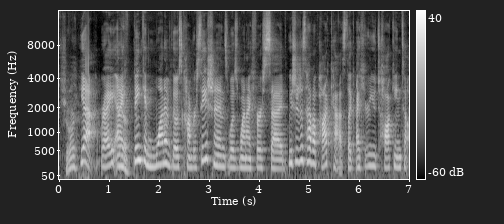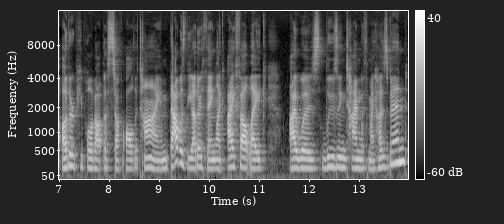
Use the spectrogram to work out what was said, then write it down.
sure Yeah, right. And I think in one of those conversations was when I first said, we should just have a podcast. Like, I hear you talking to other people about this stuff all the time. That was the other thing. Like, I felt like I was losing time with my husband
